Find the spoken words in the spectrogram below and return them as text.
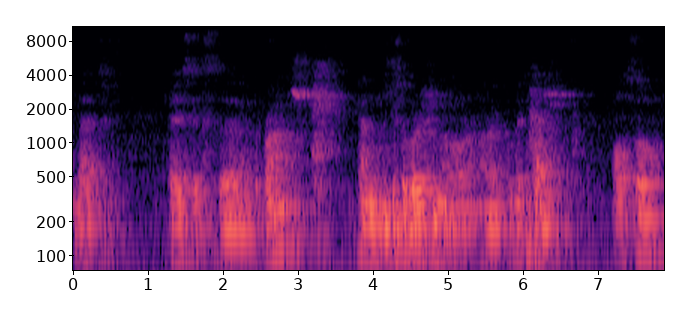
In that case, it's the, the branch. Can use a version or commit hash also.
